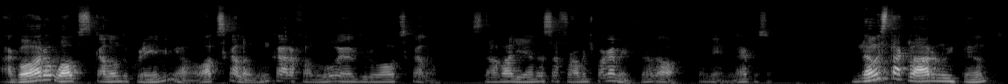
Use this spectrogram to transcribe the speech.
agora, o alto escalão do Kremlin, ó, alto escalão, um cara falou, aí virou alto escalão. Está avaliando essa forma de pagamento. Então, ó, tá vendo, né, pessoal? Não está claro, no entanto,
